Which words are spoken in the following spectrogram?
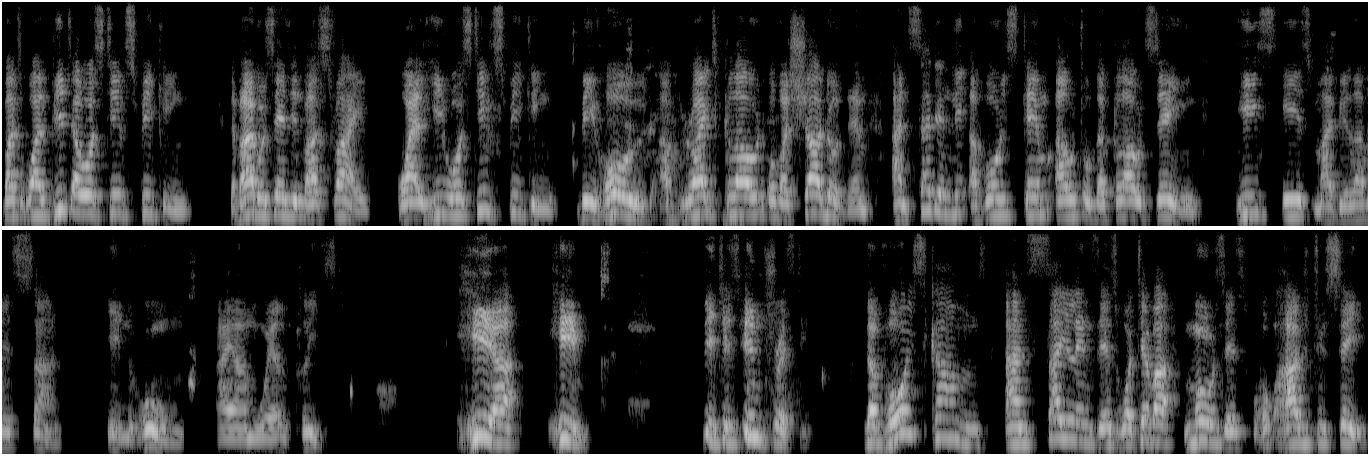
But while Peter was still speaking, the Bible says in verse 5 while he was still speaking, behold, a bright cloud overshadowed them, and suddenly a voice came out of the cloud saying, This is my beloved Son, in whom I am well pleased. Hear him. It is interesting. The voice comes and silences whatever Moses had to say.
